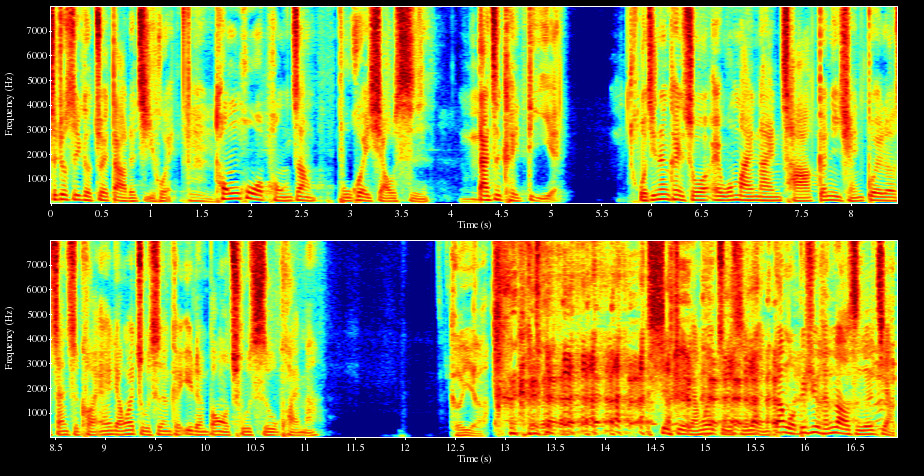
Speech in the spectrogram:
这就是一个最大的机会。嗯通货膨胀不会消失，但是可以递延。我今天可以说，哎，我买奶茶跟以前贵了三十块，哎，两位主持人可以一人帮我出十五块吗？可以啊，谢谢两位主持人，但我必须很老实的讲，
